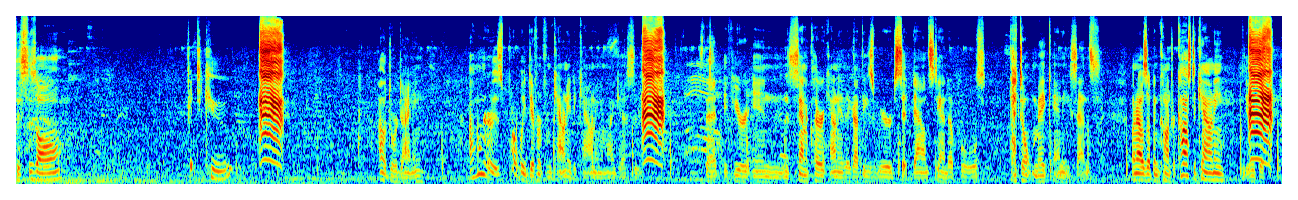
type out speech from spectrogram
This is all Pretty cool. Outdoor dining. I wonder, it's probably different from county to county, my guess is, is that if you're in Santa Clara County, they got these weird sit down, stand up rules that don't make any sense. When I was up in Contra Costa County, it was like,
